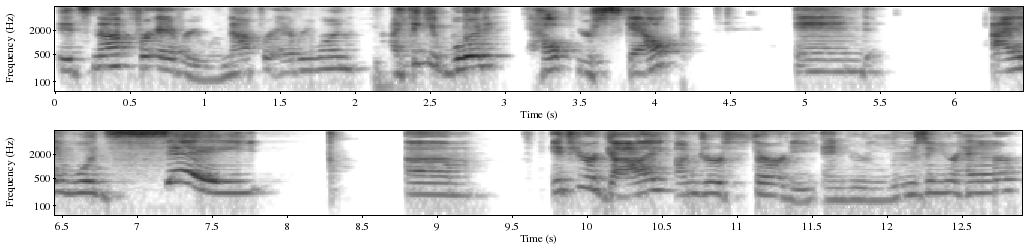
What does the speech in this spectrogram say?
It's not for everyone, not for everyone. I think it would help your scalp. And I would say um, if you're a guy under 30 and you're losing your hair,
